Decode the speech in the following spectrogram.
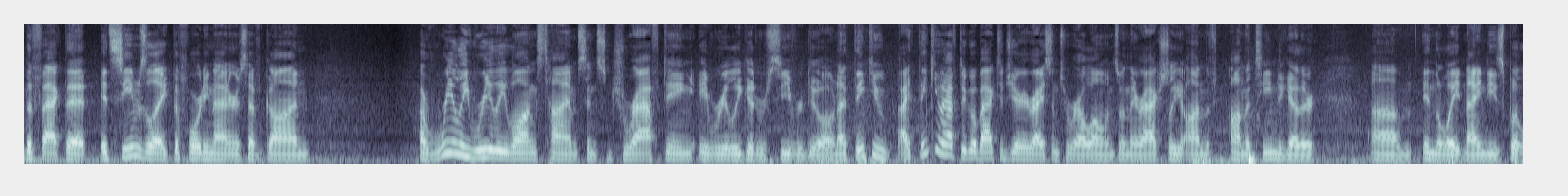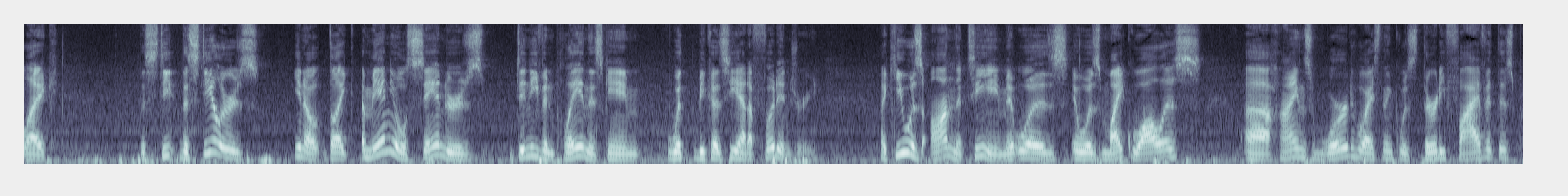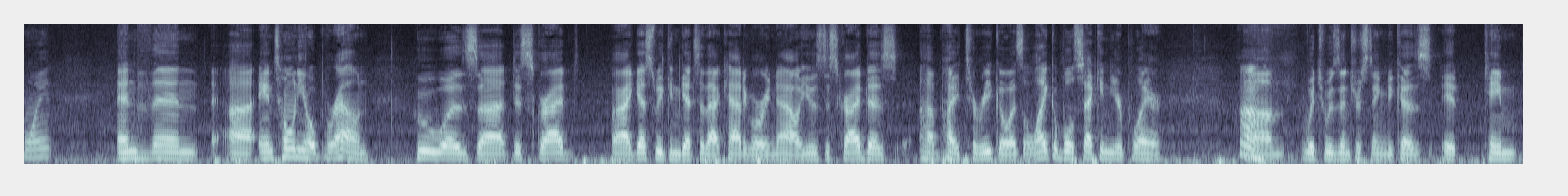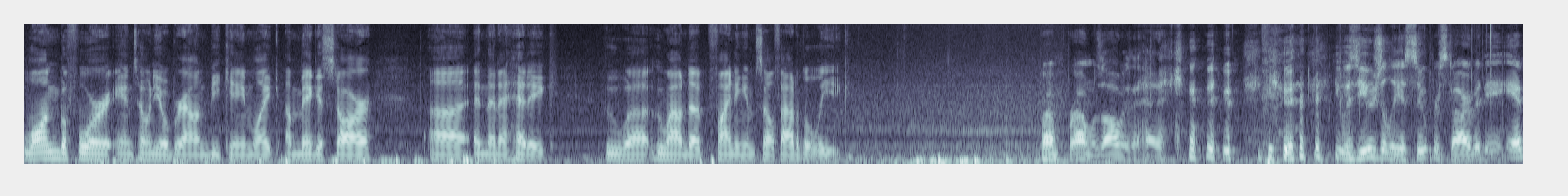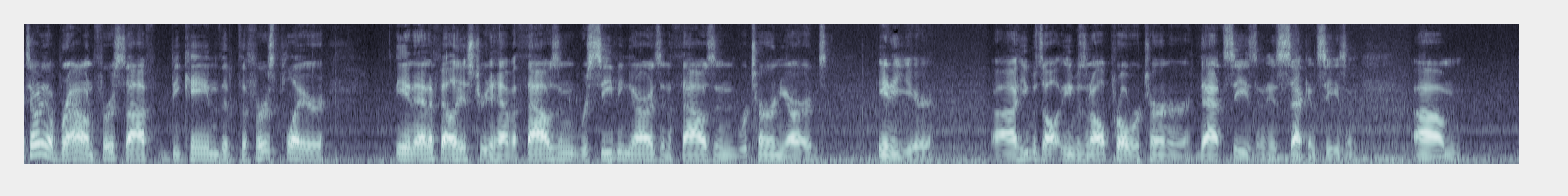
the fact that it seems like the 49ers have gone a really really long time since drafting a really good receiver duo and I think you I think you have to go back to Jerry Rice and Terrell Owens when they were actually on the on the team together um, in the late 90s but like the the Steelers you know like Emmanuel Sanders didn't even play in this game with because he had a foot injury. Like he was on the team. It was it was Mike Wallace uh, Hines Ward who I think was 35 at this point and then uh, Antonio Brown who was uh, described. I guess we can get to that category now. He was described as uh, by Tirico as a likable second-year player, um, which was interesting because it came long before Antonio Brown became like a megastar, uh, and then a headache, who uh, who wound up finding himself out of the league. Brown, Brown was always a headache. he, he was usually a superstar, but Antonio Brown, first off, became the, the first player in NFL history to have a thousand receiving yards and a thousand return yards in a year. Uh, he was all he was an All Pro returner that season, his second season. Um,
